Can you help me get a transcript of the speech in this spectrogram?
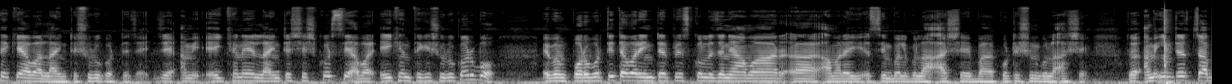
থেকে আবার লাইনটা শুরু করতে চাই, যে আমি এইখানে লাইনটা শেষ করছি, আবার এইখান থেকে শুরু করব এবং পরবর্তীতে আবার ইন্টারপ্রেস করলে জানি আমার আমার এই সিম্বলগুলো আসে বা কোটেশনগুলো আসে। তো আমি ইন্টার চাপ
